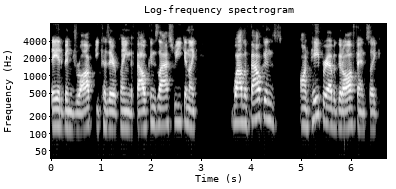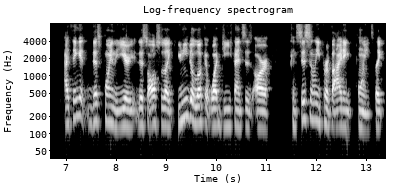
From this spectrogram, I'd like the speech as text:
They had been dropped because they were playing the Falcons last week, and like, while the Falcons on paper have a good offense, like I think at this point in the year, this also like you need to look at what defenses are consistently providing points. Like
